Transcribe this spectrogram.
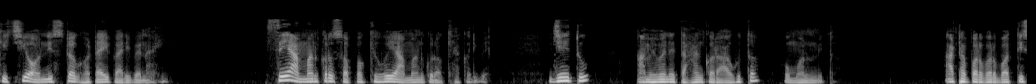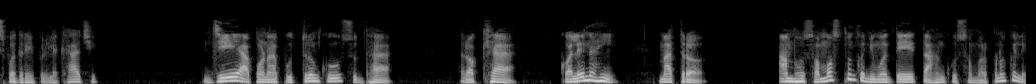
କିଛି ଅନିଷ୍ଟ ଘଟାଇ ପାରିବେ ନାହିଁ। ସେ ଆମମାନଙ୍କର ସପକ୍ଷ ହୋଇ ଆମମାନଙ୍କୁ ରକ୍ଷା କରିବେ ଯେହେତୁ ଆମେମାନେ ତାହାଙ୍କର ଆହୁତ ଓ ମନୋନୀତ। ଆଠ ପର୍ବର ବତିଶ ପଦରେ ଏପରି ଲେଖା ଅଛି ଯେ ଆପଣା ପୁତ୍ରଙ୍କୁ ସୁଦ୍ଧା ରକ୍ଷା କଲେ ନାହିଁ ମାତ୍ର ଆମ୍ଭ ସମସ୍ତଙ୍କ ନିମନ୍ତେ ତାହାଙ୍କୁ ସମର୍ପଣ କଲେ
